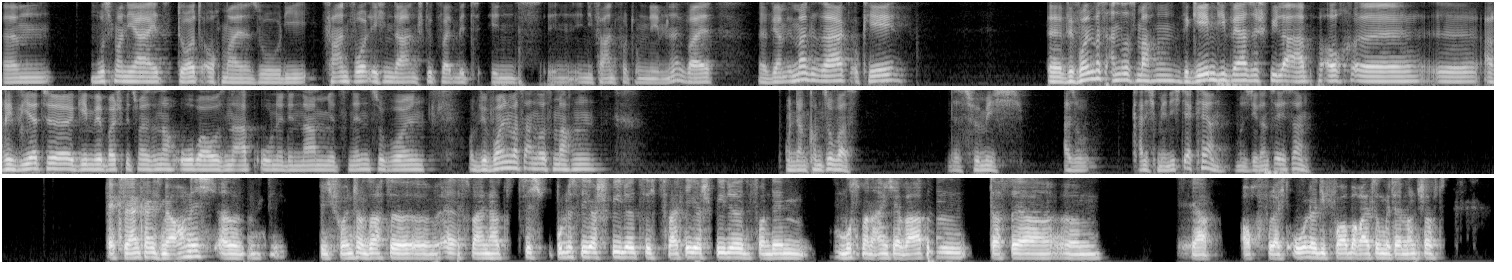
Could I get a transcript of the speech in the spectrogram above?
ähm, muss man ja jetzt dort auch mal so die Verantwortlichen da ein Stück weit mit ins, in, in die Verantwortung nehmen, ne? Weil äh, wir haben immer gesagt, okay, äh, wir wollen was anderes machen, wir geben diverse Spieler ab, auch äh, äh, Arrivierte geben wir beispielsweise nach Oberhausen ab, ohne den Namen jetzt nennen zu wollen. Und wir wollen was anderes machen. Und dann kommt sowas. Das ist für mich, also kann ich mir nicht erklären, muss ich dir ganz ehrlich sagen. Erklären kann ich es mir auch nicht. Also, wie ich vorhin schon sagte, äh, S-Wein hat zig Bundesligaspiele, zig Zweitligaspiele, von dem muss man eigentlich erwarten, dass er ähm, ja auch vielleicht ohne die Vorbereitung mit der Mannschaft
